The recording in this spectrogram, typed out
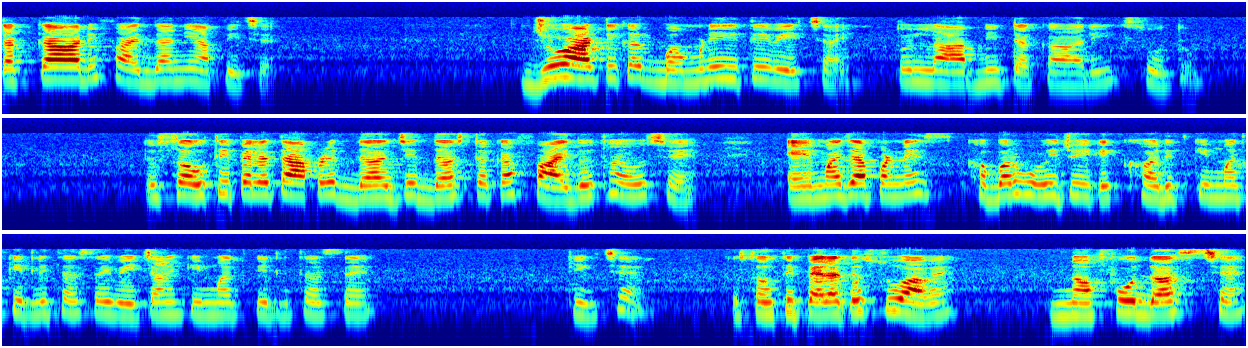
ટકાવારી ફાયદાની આપી છે. જો આર્ટિકલ બમણી રીતે વેચાય, તો લાભની ટકાવારી શોધો. તો સૌથી પહેલા તો આપણે જે દસ ટકા ફાયદો થયો છે, એમાં જ આપણને ખબર હોવી જોઈએ કે ખરીદ કિંમત કેટલી થશે, વેચાણ કિંમત કેટલી થશે. ઠીક છે? તો સૌથી પહેલાં તો શું આવે? નફો દસ છે.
